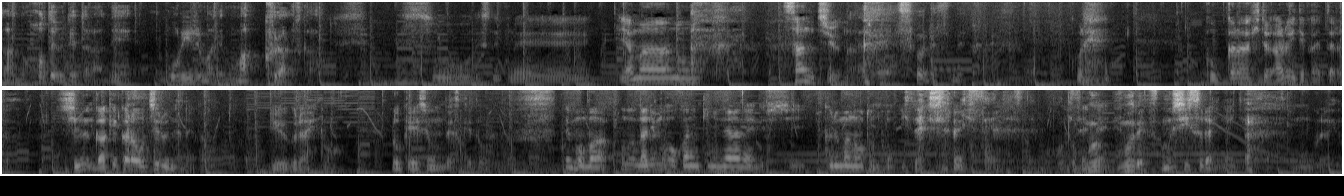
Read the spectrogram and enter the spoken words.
あのホテル出たらね降りるまでも真っ暗ですから。そうですね。これ山の山中なんで。そうですね。これこっから一人歩いて帰ったら死ぬ崖から落ちるんじゃないかなというぐらいのロケーションですけど。でもまあほんと何も他に気にならないですし車の音も一切しない。一切ですね。もう本一当切ないです。無無ですね。虫すらいないんじゃないかと思うぐらいの。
